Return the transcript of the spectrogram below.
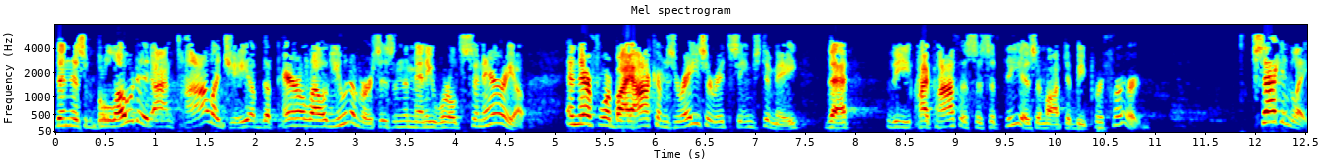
than this bloated ontology of the parallel universes in the many world scenario. And therefore, by Occam's razor, it seems to me that the hypothesis of theism ought to be preferred. Secondly,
